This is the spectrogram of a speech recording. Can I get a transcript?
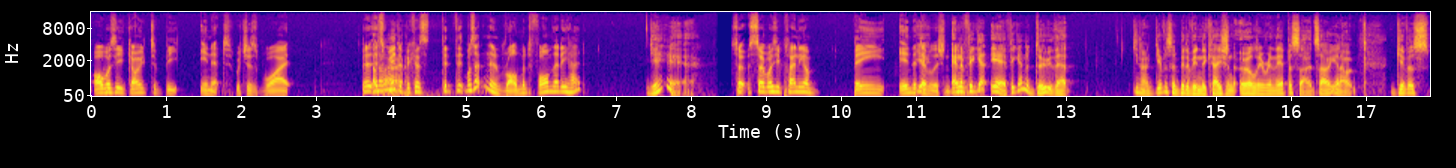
or was he going to be in it, which is why. But I it's don't weird know. that because did, did- was that an enrollment form that he had? Yeah. So so was he planning on being in the Yeah, demolition? Derby? And if derby? you get yeah, if you're going to do that, you know, give us a bit of indication earlier in the episode. So you know, give us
